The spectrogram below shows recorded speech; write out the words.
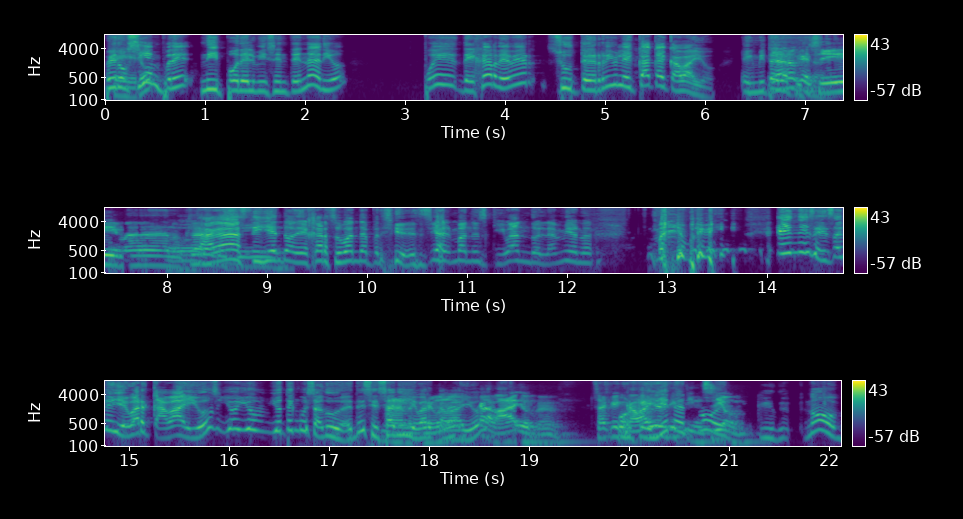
pero, Pero- siempre, ni por el bicentenario, puede dejar de ver su terrible caca de caballo en mitad Claro de la que pista. sí, mano. Oh. Claro Sagasti sí. yendo a dejar su banda presidencial, mano, esquivando la mierda. ¿Es necesario llevar caballos? Yo, yo, yo tengo esa duda. ¿Es necesario Mano, llevar caballos? Caballo, pero. O sea, que Porque caballo es llenan todo el- distinción. No,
